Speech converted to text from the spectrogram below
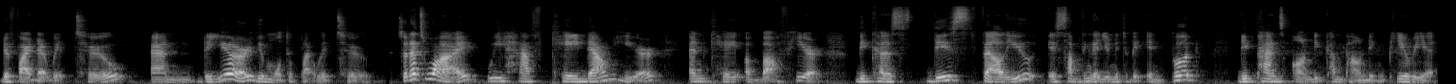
divide that with 2 and the year you multiply with 2. So that's why we have k down here and k above here because this value is something that you need to be input depends on the compounding period.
